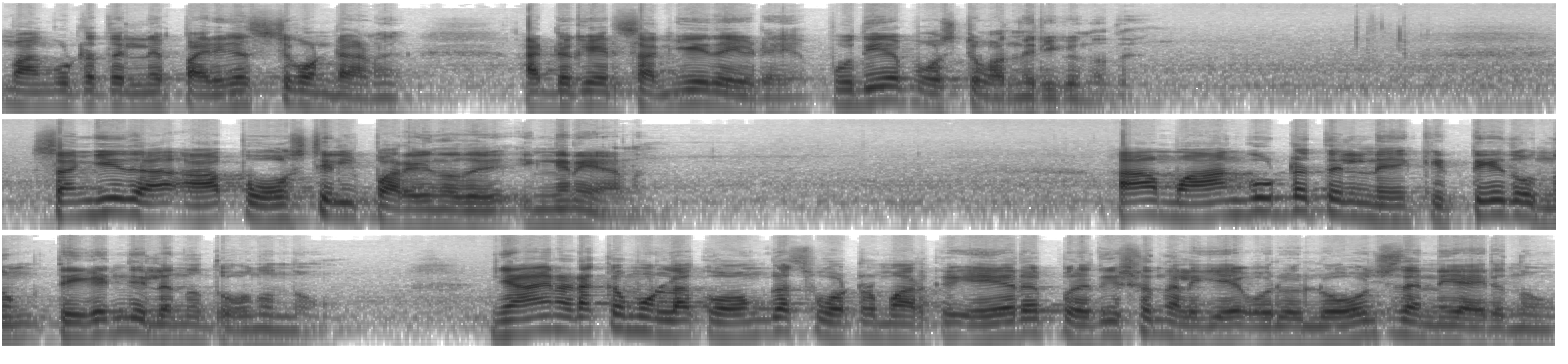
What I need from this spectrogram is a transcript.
മാങ്കൂട്ടത്തലിനെ പരിഹസിച്ചുകൊണ്ടാണ് അഡ്വക്കേറ്റ് സംഗീതയുടെ പുതിയ പോസ്റ്റ് വന്നിരിക്കുന്നത്. സംഗീത ആ പോസ്റ്റിൽ പറയുന്നത് ഇങ്ങനെയാണ്. ആ മാങ്കൂട്ടത്തലിന് കിട്ടിയതൊന്നും തികഞ്ഞില്ലെന്ന് തോന്നുന്നു. ഞാനടക്കമുള്ള കോൺഗ്രസ് വോട്ടർമാർക്ക് ഏറെ പ്രതീക്ഷ നൽകിയ ഒരു ലോഞ്ച് തന്നെയായിരുന്നു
